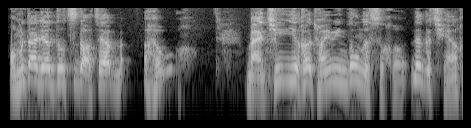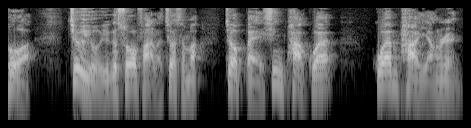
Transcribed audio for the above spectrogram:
我们大家都知道，在满清义和团运动的时候，那个前后啊，就有一个说法了，叫什么叫百姓怕官，官怕洋人。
